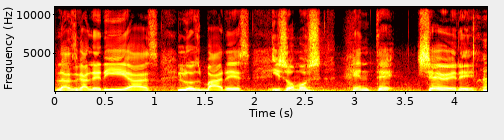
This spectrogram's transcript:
las galerías, los bares, y somos gente chévere.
